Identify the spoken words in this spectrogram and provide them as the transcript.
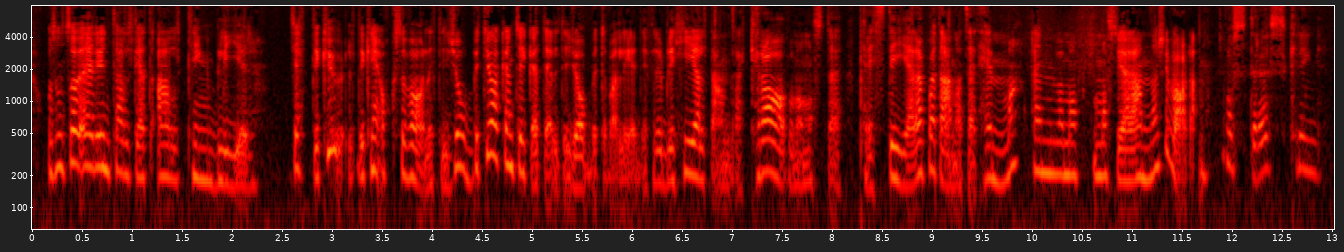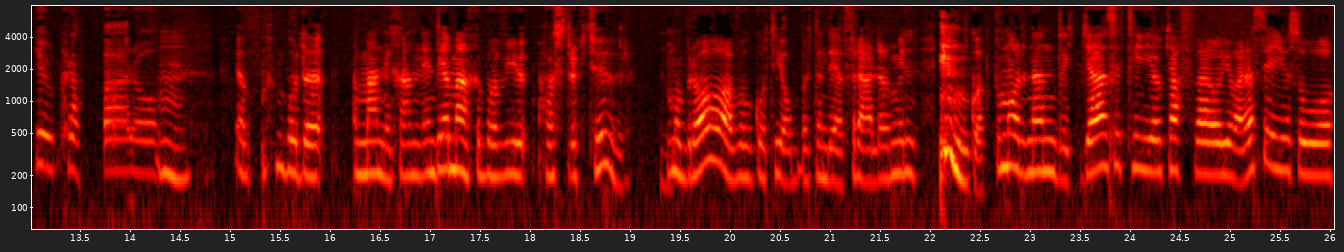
Och sen så är det ju inte alltid att allting blir jättekul. Det kan ju också vara lite jobbigt. Jag kan tycka att det är lite jobbigt att vara ledig. För det blir helt andra krav och man måste prestera på ett annat sätt hemma än vad man måste göra annars i vardagen. Och stress kring julklappar och... Mm. Ja, både människan, en del människor behöver ju ha struktur. Må bra av att gå till jobbet. En del föräldrar de vill gå upp på morgonen, dricka sitt te och kaffe och göra sig och så.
